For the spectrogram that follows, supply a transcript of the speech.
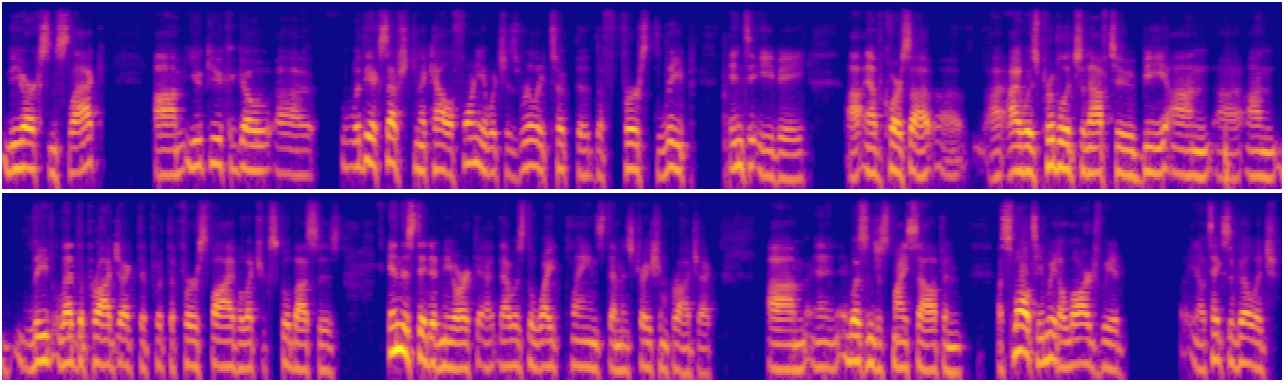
new york some slack. Um, you, you could go uh, with the exception of california which has really took the, the first leap into ev uh, and of course, uh, uh, I, I, was privileged enough to be on uh, on lead led the project that put the first five electric school buses in the state of New York. Uh, that was the White Plains demonstration project. Um, and it wasn't just myself and a small team. We had a large, we had, you know, it takes a village,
